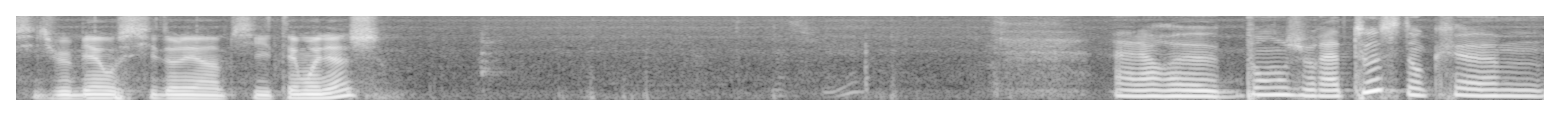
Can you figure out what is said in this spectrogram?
si tu veux bien aussi donner un petit témoignage. Alors euh, bonjour à tous. Donc euh,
